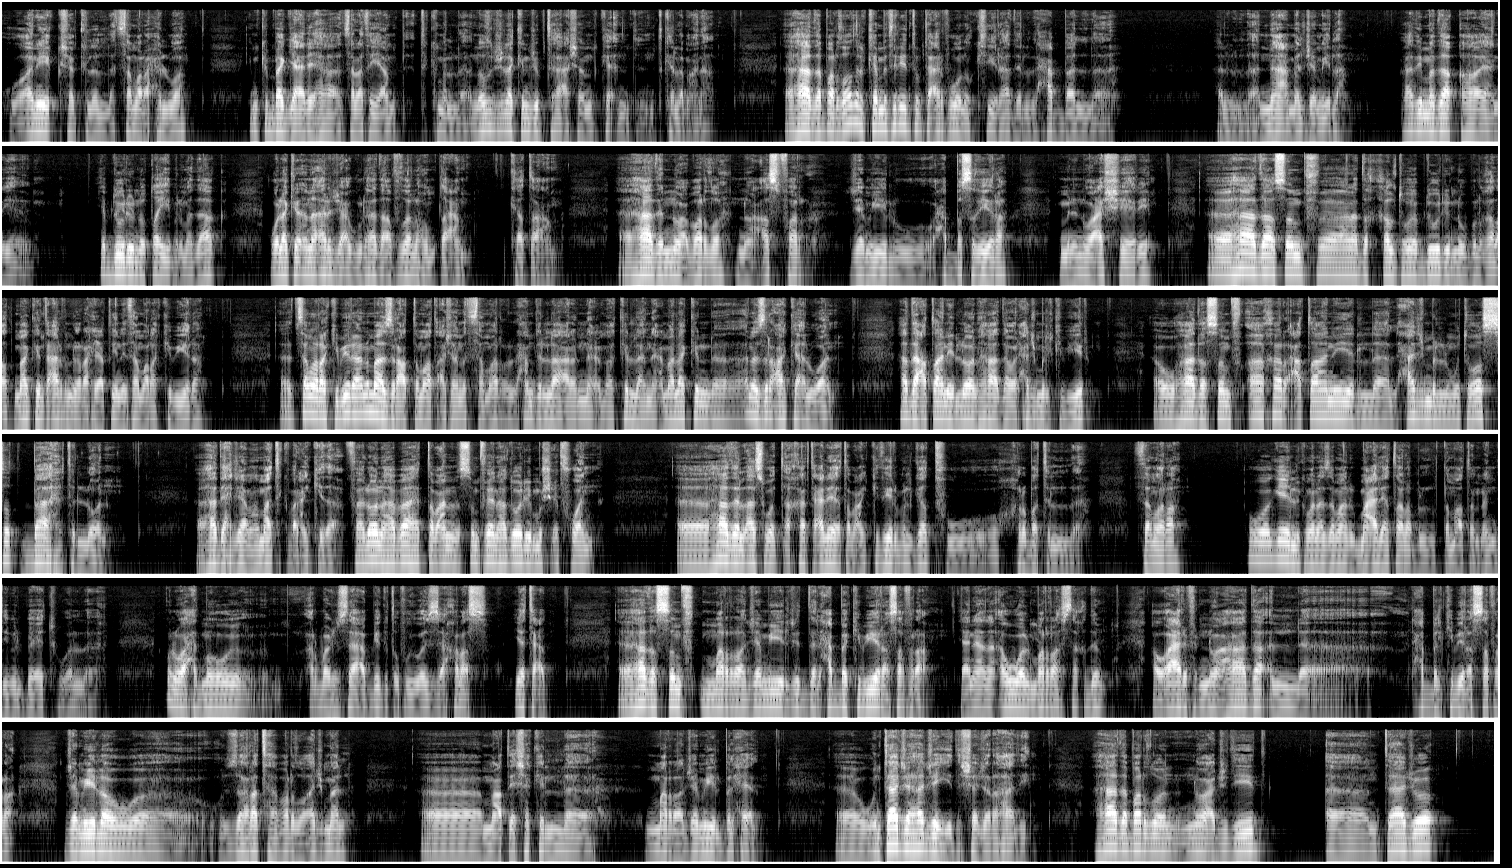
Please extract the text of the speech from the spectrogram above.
وأنيق شكل الثمرة حلوة. يمكن باقي عليها ثلاث أيام تكمل نضج لكن جبتها عشان. نتكلم عنها. هذا برضه هذا الكمثري أنتم تعرفونه كثير هذه الحبة ال... الناعمة الجميلة. هذه مذاقها يعني يبدو لي إنه طيب المذاق ولكن أنا أرجع أقول هذا أفضلهم طعم كطعم. آه هذا النوع برضه نوع أصفر جميل وحبة صغيرة من أنواع الشيري. آه هذا صنف آه أنا دخلته يبدو لي إنه بالغلط ما كنت عارف إنه راح يعطيني ثمرة كبيرة. الثمرة كبيرة أنا ما أزرع الطماط عشان الثمر الحمد لله على النعمة كلها نعمة لكن أنا أزرعها كألوان. هذا أعطاني اللون هذا والحجم الكبير. وهذا صنف آخر أعطاني الحجم المتوسط باهت اللون. هذه أحجامها ما تكبر عن كذا. فلونها باهت طبعا الصنفين هذول مش اف 1 آه هذا الأسود تأخرت عليه طبعا كثير بالقطف وخربت الثمرة. هو قايل لكم أنا زمان ما عليه طلب الطماطم عندي بالبيت وال والواحد ما هو 24 ساعة بيقطف ويوزع خلاص يتعب. آه هذا الصنف مرة جميل جدا حبة كبيرة صفراء. يعني أنا أول مرة أستخدم أو أعرف النوع هذا الحبة الكبيرة الصفراء. جميلة وزهرتها برضو أجمل. معطية شكل مرة جميل بالحيل. وإنتاجها جيد الشجرة هذه. هذا برضو نوع جديد. إنتاجه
